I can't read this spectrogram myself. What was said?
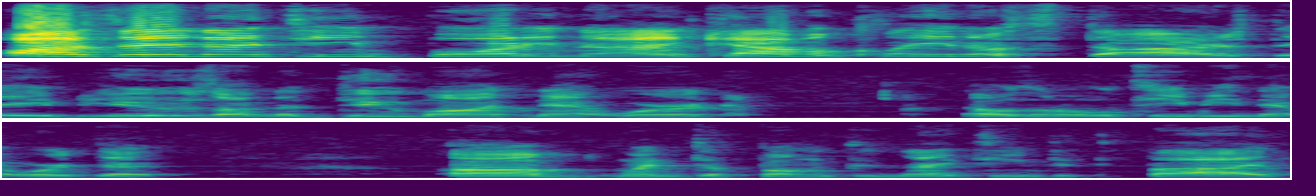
Odyssey 1949, Cavalcade of Stars debuts on the DuMont Network. That was an old TV network that um, went defunct in 1955.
